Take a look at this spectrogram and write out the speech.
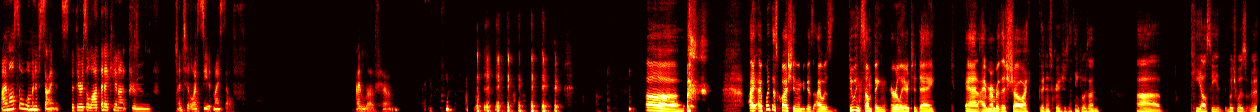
I'm also a woman of science, but there's a lot that I cannot prove until I see it myself. I love him. uh, I, I put this question in because I was doing something earlier today, and I remember this show. I goodness gracious, I think it was on uh, TLC, which was uh,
